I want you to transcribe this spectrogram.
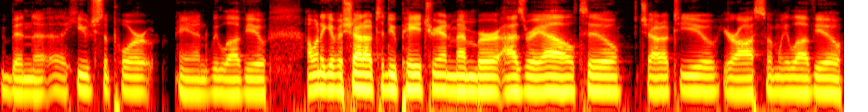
you've been a, a huge support, and we love you. I want to give a shout out to new Patreon member Azrael too. Shout out to you. You're awesome. We love you.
